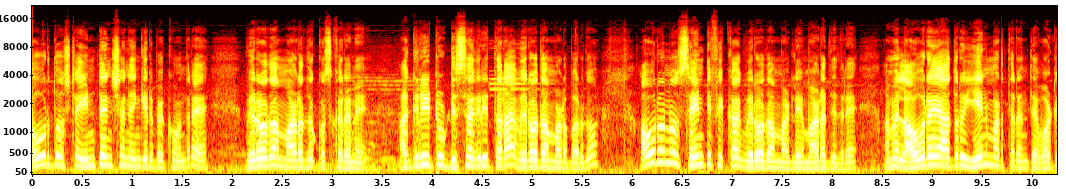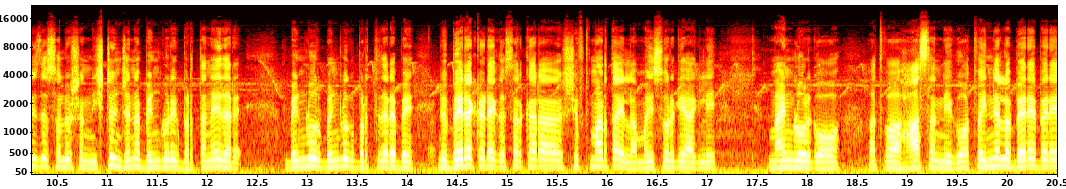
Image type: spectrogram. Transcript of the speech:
ಅವ್ರದ್ದು ಅಷ್ಟೇ ಇಂಟೆನ್ಷನ್ ಹೆಂಗಿರಬೇಕು ಅಂದರೆ ವಿರೋಧ ಮಾಡೋದಕ್ಕೋಸ್ಕರನೇ. ಅಗ್ರಿ ಟು ಡಿಸಗ್ರಿ ಥರ ವಿರೋಧ ಮಾಡಬಾರ್ದು. ಅವರೂ ಸೈಂಟಿಫಿಕ್ಕಾಗಿ ವಿರೋಧ ಮಾಡಲಿ, ಮಾಡೋದಿದ್ರೆ. ಆಮೇಲೆ ಅವರೇ ಆದರೂ ಏನು ಮಾಡ್ತಾರಂತೆ? ವಾಟ್ ಈಸ್ ದ ಸೊಲ್ಯೂಷನ್ ಇಷ್ಟೊಂದು ಜನ ಬೆಂಗಳೂರಿಗೆ ಬರ್ತಾನೆ ಇದ್ದಾರೆ ಬೆಂಗಳೂರು, ಬೆಂಗಳೂರಿಗೆ ಬರ್ತಿದ್ದಾರೆ ಬೆ, ನೀವು ಬೇರೆ ಕಡೆಗೆ ಸರ್ಕಾರ ಶಿಫ್ಟ್ ಮಾಡ್ತಾ ಇಲ್ಲ. ಮೈಸೂರಿಗೆ ಆಗಲಿ, ಮ್ಯಾಂಗ್ಳೂರಿಗೋ, ಅಥವಾ ಹಾಸನ್ನಿಗೋ, ಅಥವಾ ಇನ್ನೆಲ್ಲೋ ಬೇರೆ ಬೇರೆ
